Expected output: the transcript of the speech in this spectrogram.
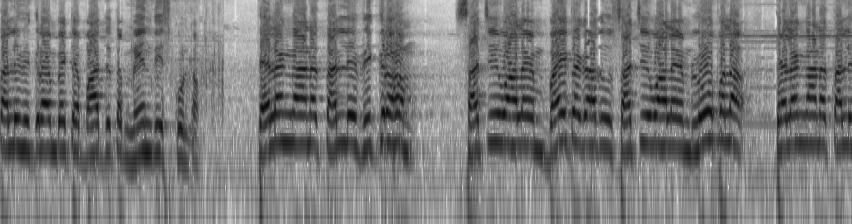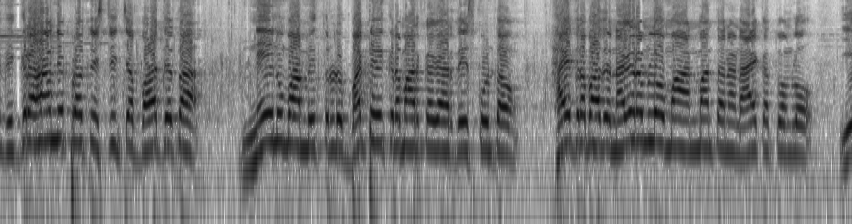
తల్లి విగ్రహం పెట్టే బాధ్యత మేము తీసుకుంటాం. తెలంగాణ తల్లి విగ్రహం సచివాలయం బయట కాదు సచివాలయం లోపల తెలంగాణ తల్లి విగ్రహాన్ని ప్రతిష్ఠించే బాధ్యత నేను మా మిత్రుడు బట్టి విక్రమార్క గారు తీసుకుంటాం. హైదరాబాద్ నగరంలో మా హనుమంతన నాయకత్వంలో ఈ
